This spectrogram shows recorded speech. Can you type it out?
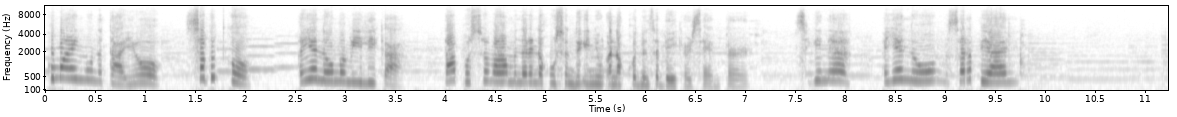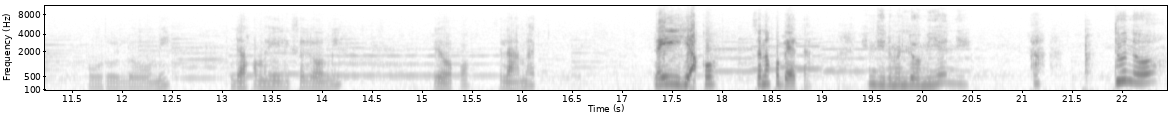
Kumain muna tayo. Sagot ko. Ayan o, mamili ka. Tapos, samahan mo na rin akong sunduin yung anak ko dun sa daycare center. Sige na. Ayan o, masarap yan. Puro lomi. Hindi ako mahilig sa lomi. Ayoko. Salamat. Naiihi ako. Saan ako, Beta? Hindi naman lomi yan eh. Ah, dun o.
